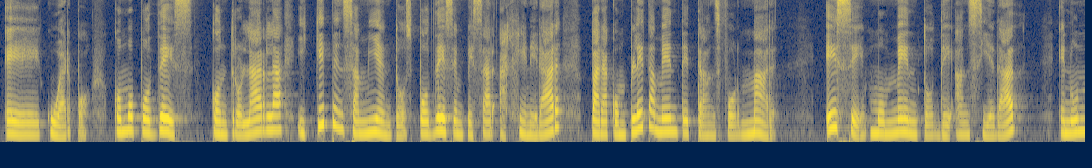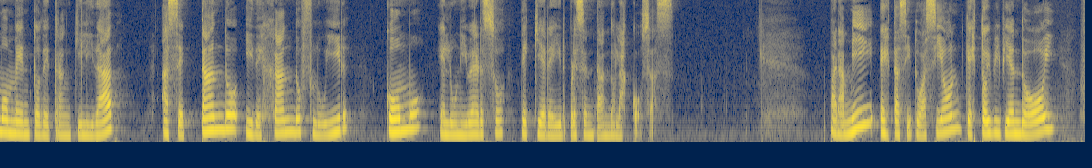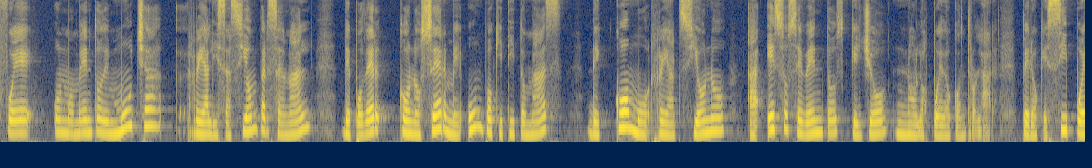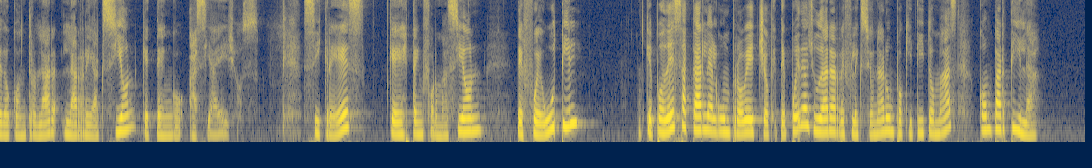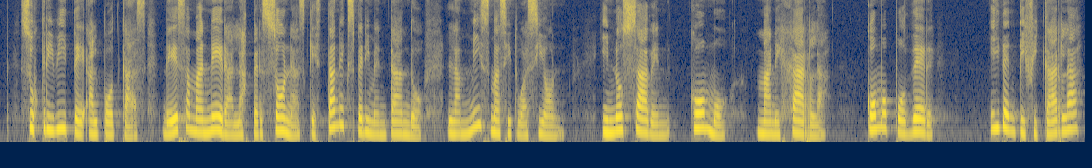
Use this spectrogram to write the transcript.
eh, cuerpo. Cómo podés controlarla y qué pensamientos podés empezar a generar para completamente transformar ese momento de ansiedad en un momento de tranquilidad, aceptando y dejando fluir cómo el universo te quiere ir presentando las cosas. Para mí, esta situación que estoy viviendo hoy fue un momento de mucha realización personal, de poder conocerme un poquitito más de cómo reacciono a esos eventos que yo no los puedo controlar, pero que sí puedo controlar la reacción que tengo hacia ellos. Si crees que esta información te fue útil, que podés sacarle algún provecho, que te puede ayudar a reflexionar un poquitito más, compartila. Suscríbete al podcast. De esa manera las personas que están experimentando la misma situación y no saben cómo manejarla, cómo poder identificarla,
